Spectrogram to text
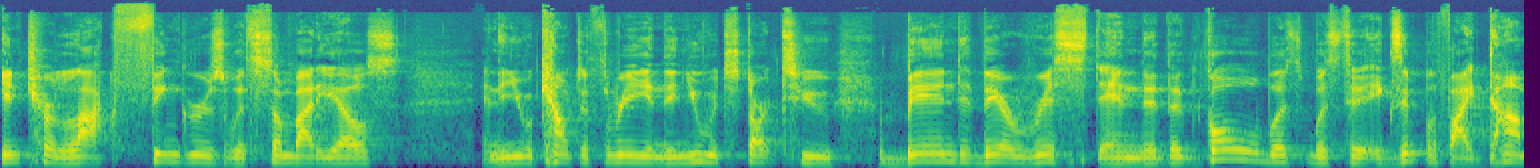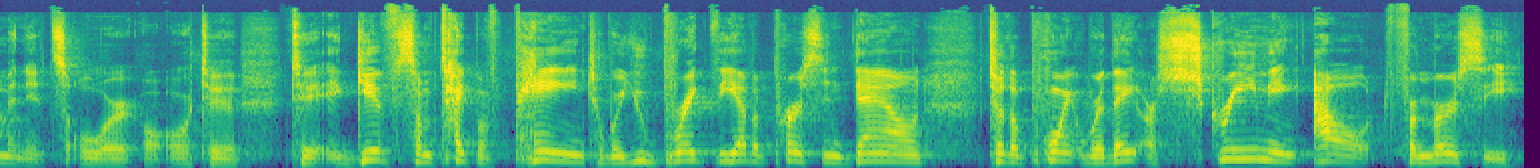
interlock fingers with somebody else, and then you would count to three, and then you would start to bend their wrist. And the, the goal was, was to exemplify dominance or, or, or to, to give some type of pain to where you break the other person down to the point where they are screaming out for mercy.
